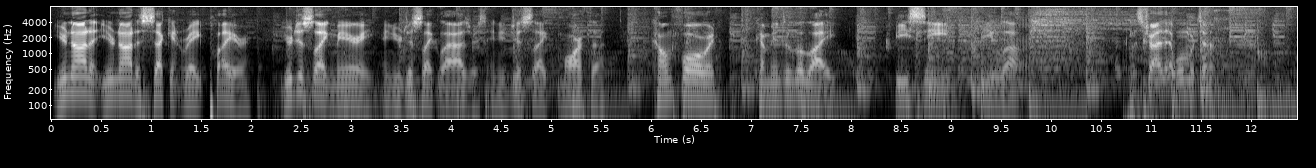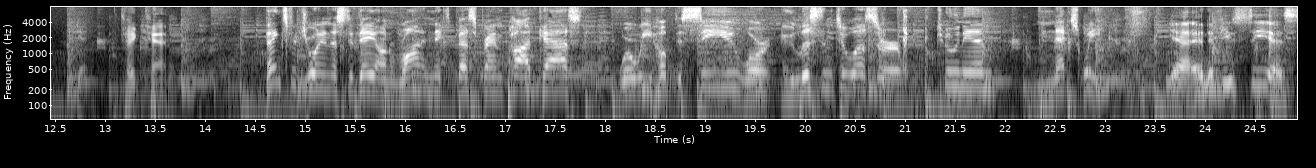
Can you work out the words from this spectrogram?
You're not a, you're not a second-rate player. You're just like Mary, and you're just like Lazarus, and you're just like Martha. Come forward, come into the light, be seen, be loved. Let's try that one more time. Okay. Take 10. Thanks for joining us today on Ron and Nick's Best Friend podcast, where we hope to see you or you listen to us or tune in next week. Yeah, and if you see us,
